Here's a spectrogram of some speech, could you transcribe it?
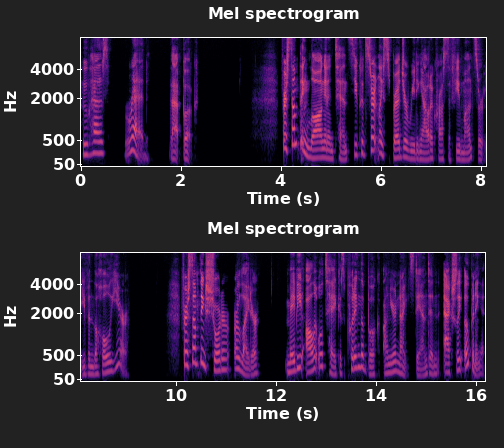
who has read that book. For something long and intense, you could certainly spread your reading out across a few months or even the whole year. For something shorter or lighter, Maybe all it will take is putting the book on your nightstand and actually opening it,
